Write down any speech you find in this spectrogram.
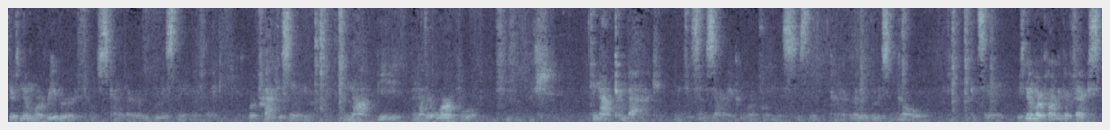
there's no more rebirth, which is kind of the early Buddhist thing of like we're practicing to not be another whirlpool, to not come back into samsaric whirlpool. This is the kind of early Buddhist goal. You could say there's no more karmic effects.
